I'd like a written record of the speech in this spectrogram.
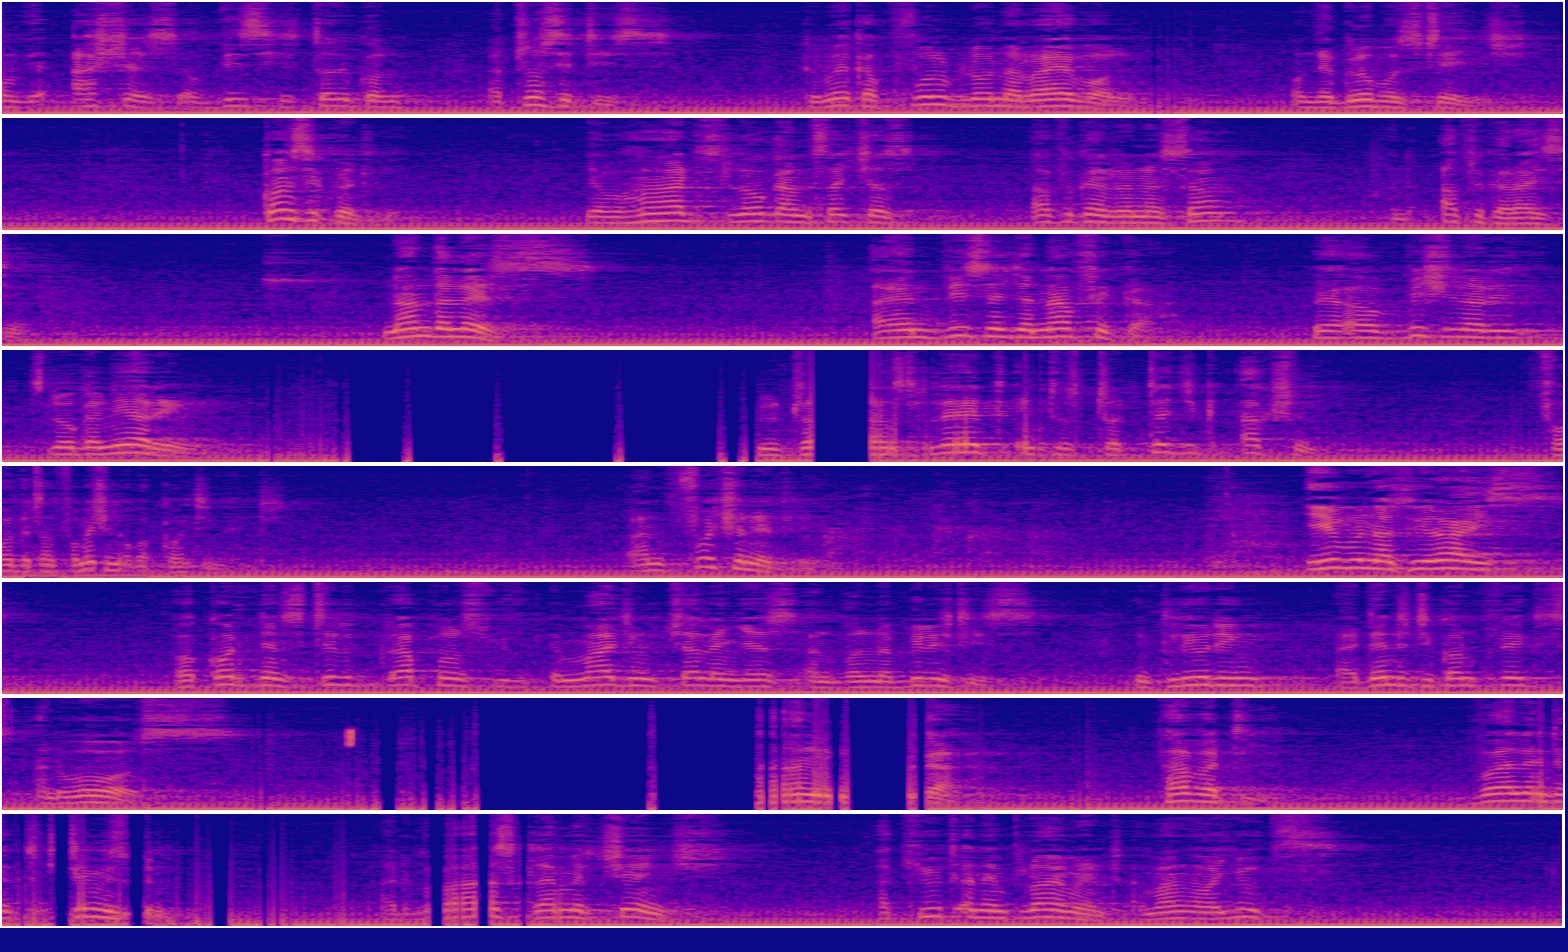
from the ashes of these historical atrocities to make a full-blown arrival on the global stage. Consequently, you have heard slogans such as African Renaissance and Africa Rising. Nonetheless, I envisage an Africa where our visionary sloganeering will translate into strategic action for the transformation of our continent. Unfortunately, even as we rise, our continent still grapples with emerging challenges and vulnerabilities, including identity conflicts and wars, hunger, poverty, violent extremism, adverse climate change, acute unemployment among our youths,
